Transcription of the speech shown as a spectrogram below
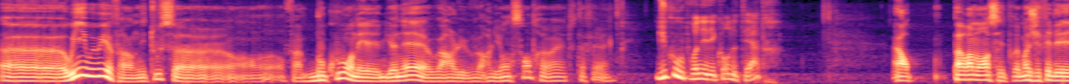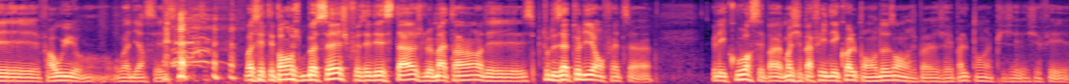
Euh, oui, oui, oui. Enfin, on est tous, euh, en- enfin beaucoup, on est lyonnais, voire, voire Lyon Centre, ouais, tout à fait. ouais. Du coup, vous prenez des cours de théâtre? Alors, pas vraiment. C'est, moi, j'ai fait des. Enfin, oui, on- va dire. C'est, moi, c'était pendant que je bossais, je faisais des stages le matin, des, c'est plutôt des ateliers, en fait. Les cours, c'est pas. Moi, j'ai pas fait une école pendant deux ans. J'ai pas- j'avais pas le temps. Et puis, j'ai, fait.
